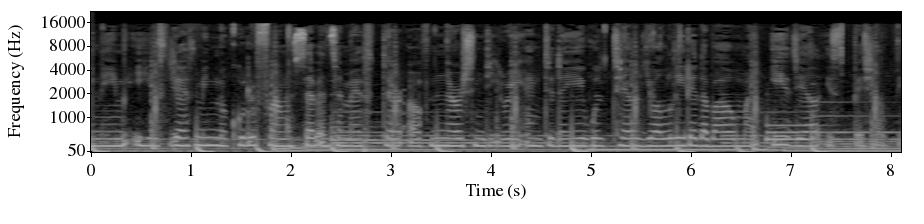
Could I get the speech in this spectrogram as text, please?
name is Jasmine Mukulu from 7th semester of nursing degree and today I will tell you a little about my ideal specialty.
